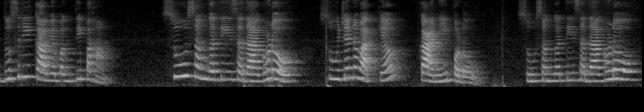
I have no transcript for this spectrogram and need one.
दुसरी काव्यपंक्ती पहा. सुसंगती सदा घडो सुजन वाक्य कानी पडो. सुसंगती सदा घडो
